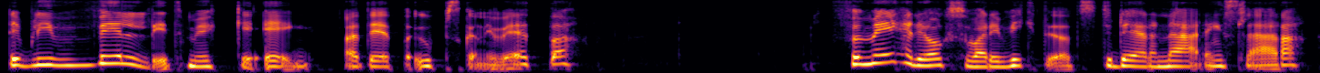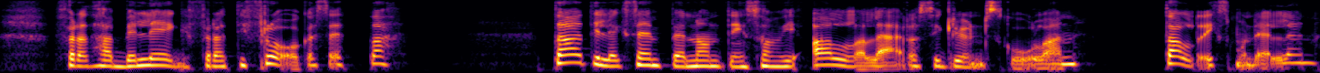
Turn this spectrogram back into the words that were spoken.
Det blir väldigt mycket ägg att äta upp ska ni veta. För mig har det också varit viktigt att studera näringslära för att ha belägg för att ifrågasätta. Ta till exempel någonting som vi alla lär oss i grundskolan, tallriksmodellen.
